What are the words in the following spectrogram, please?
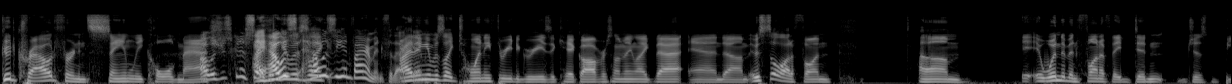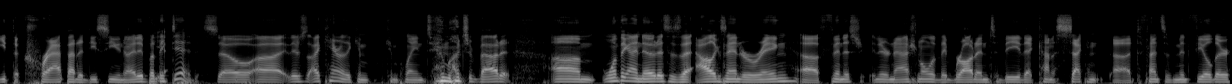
good crowd for an insanely cold match. I was just gonna say, how was, was how like- was the environment for that? I think it was like 23 degrees at kickoff or something like that, and um, it was still a lot of fun. Um, it, it wouldn't have been fun if they didn't just beat the crap out of DC United, but they did. So uh, there's I can't really com- complain too much about it. Um, one thing I noticed is that Alexander Ring, uh, Finnish international that they brought in to be that kind of second uh, defensive midfielder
